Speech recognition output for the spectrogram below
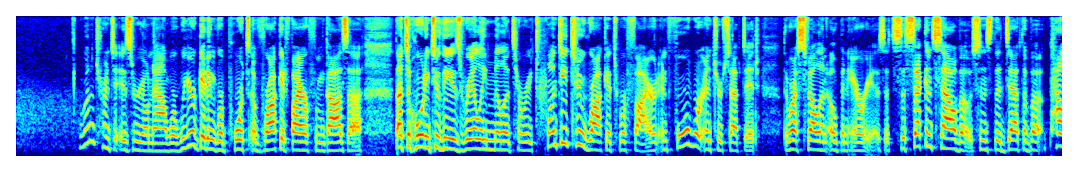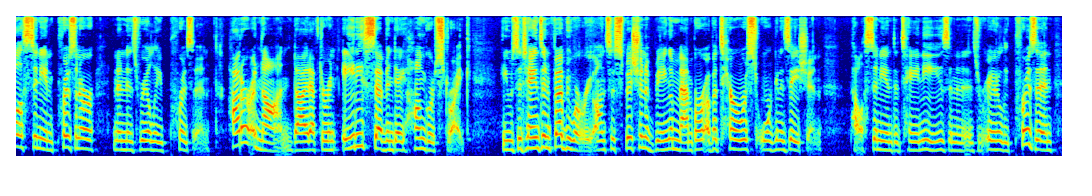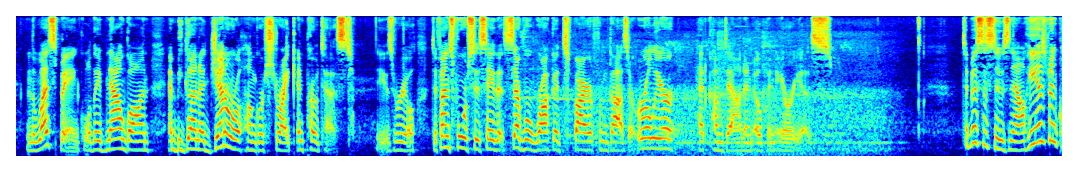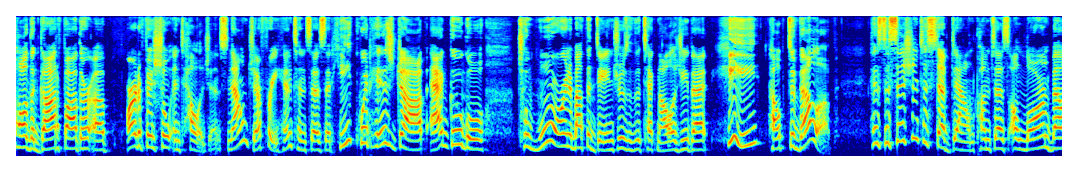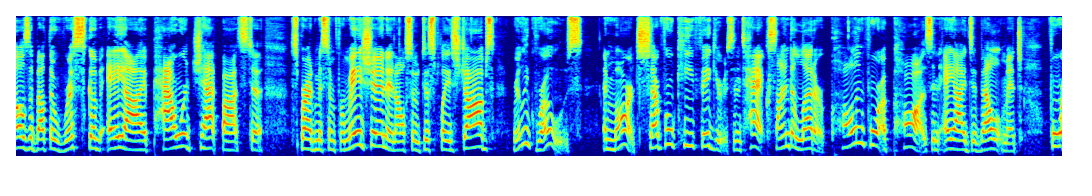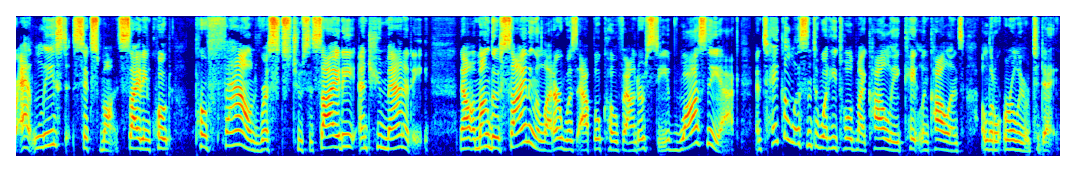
We're going to turn to Israel now, where we are getting reports of rocket fire from Gaza. That's according to the Israeli military. 22 rockets were fired and four were intercepted. The rest fell in open areas. It's the second salvo since the death of a Palestinian prisoner in an Israeli prison. Khader Adnan died after an 87 day hunger strike. He was detained in February on suspicion of being a member of a terrorist organization. Palestinian detainees in an Israeli prison in the West Bank. Well, they've now gone and begun a general hunger strike and protest. The Israel Defense Forces say that several rockets fired from Gaza earlier had come down in open areas. To business news now, he has been called the godfather of artificial intelligence. Now, Geoffrey Hinton says that he quit his job at Google to warn about the dangers of the technology that he helped develop. His decision to step down comes as alarm bells about the risk of AI powered chatbots to spread misinformation and also displace jobs really grows. In March, several key figures in tech signed a letter calling for a pause in AI development for at least six months, citing, quote, profound risks to society and humanity. Now, among those signing the letter was Apple co founder Steve Wozniak. And take a listen to what he told my colleague Kaitlan Collins a little earlier today.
